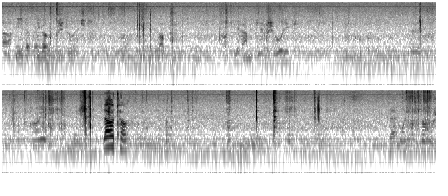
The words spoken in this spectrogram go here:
A, I do tego przyczółeczki. Hop. Otwieramy pierwszy ulik. To jest Lauter. Te uliki są już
